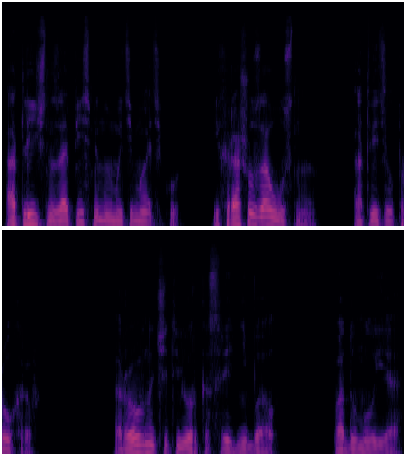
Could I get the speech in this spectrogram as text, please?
Отлично за письменную математику и хорошо за устную, ответил Прохоров. Ровно четверка средний балл, подумал я.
